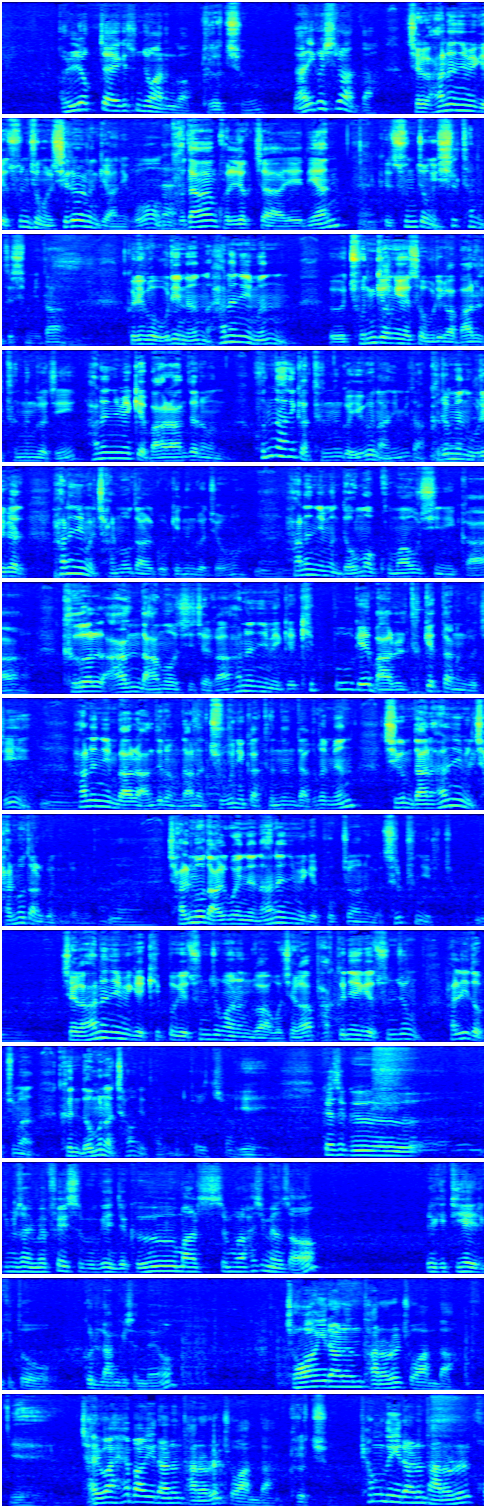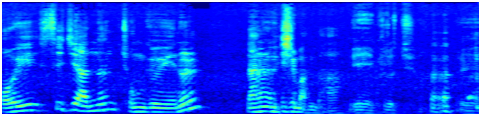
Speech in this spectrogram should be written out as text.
권력자에게 순종하는 것. 그렇죠. 난 이걸 싫어한다. 제가 하느님에게 순종을 싫어하는 게 아니고 네. 부당한 권력자에 대한 네. 그 순종이 싫다는 뜻입니다. 그리고 우리는 하느님은 그 존경해서 우리가 말을 듣는 거지 하느님에게 말 안 들으면 혼나니까 듣는 거 이건 아닙니다. 그러면 네. 우리가 하느님을 잘못 알고 있는 거죠. 네. 하느님은 너무 고마우시니까 그걸 안 나머지 제가 하느님에게 기쁘게 말을 듣겠다는 거지 네. 하느님 말을 안 들으면 나는 죽으니까 듣는다 그러면 지금 나는 하느님을 잘못 알고 있는 겁니다. 네. 잘못 알고 있는 하느님에게 복종하는 건 슬픈 일이죠. 네. 제가 하느님에게 기쁘게 순종하는 거하고 제가 박근혜에게 순종할 리도 없지만 그건 너무나 차원이 다릅니다. 그렇죠. 예. 그래서 그 김수장님의 페이스북에 이제 그 말씀을 하시면서 여기 뒤에 이렇게 또 글을 남기셨네요. 저항이라는 단어를 좋아한다. 예. 자유와 해방이라는 단어를 좋아한다. 그렇죠. 평등이라는 단어를 거의 쓰지 않는 종교인을 나는 의심한다. 예, 그렇죠. 예.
